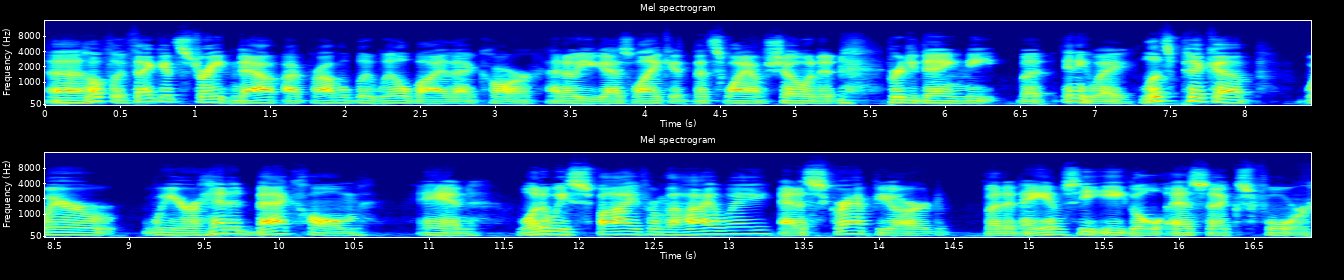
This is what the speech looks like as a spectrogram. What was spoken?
uh, hopefully, if that gets straightened out, I probably will buy that car. I know you guys like it. That's why I'm showing it. Pretty dang neat. But anyway, let's pick up where we are headed back home. And what do we spy from the highway? At a scrapyard. But an AMC Eagle SX4.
